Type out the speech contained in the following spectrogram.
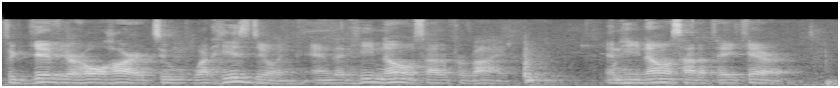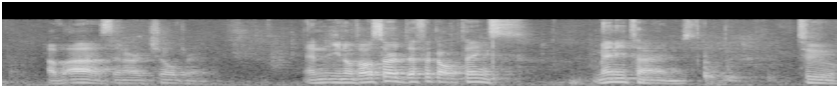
to give your whole heart to what He's doing and that He knows how to provide and He knows how to take care of us and our children. And you know, those are difficult things many times to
